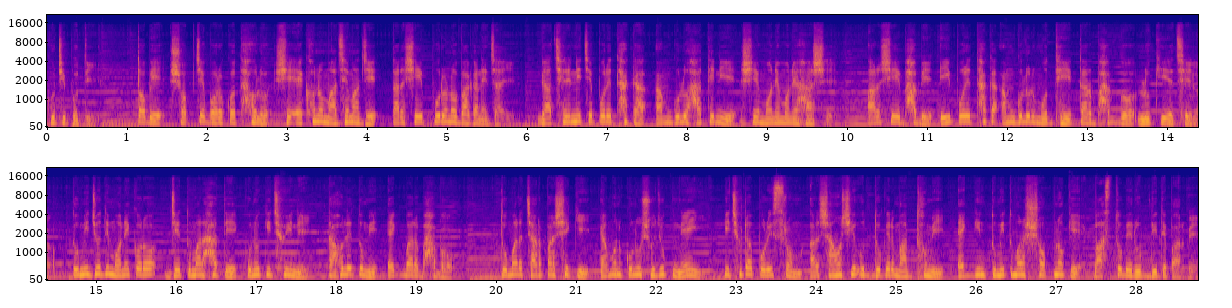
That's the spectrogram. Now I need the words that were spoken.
কোটিপতি। তবে সবচেয়ে বড় কথা হলো, সে এখনও মাঝে মাঝে তার সেই পুরনো বাগানে যায়। গাছের নিচে পড়ে থাকা আমগুলো হাতে নিয়ে সে মনে মনে হাসে। আর সে ভাবে এই পড়ে থাকা আমগুলোর মধ্যে তার ভাগ্য লুকিয়েছিল। তুমি যদি মনে করো যে তোমার হাতে কোনো কিছুই নেই, তাহলে তুমি একবার ভাবো। তোমার চারপাশে কি এমন কোনো সুযোগ নেই? কিছুটা পরিশ্রম আর সাহসী উদ্যোগের মাধ্যমে একদিন তুমি তোমার স্বপ্নকে বাস্তবে রূপ দিতে পারবে।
